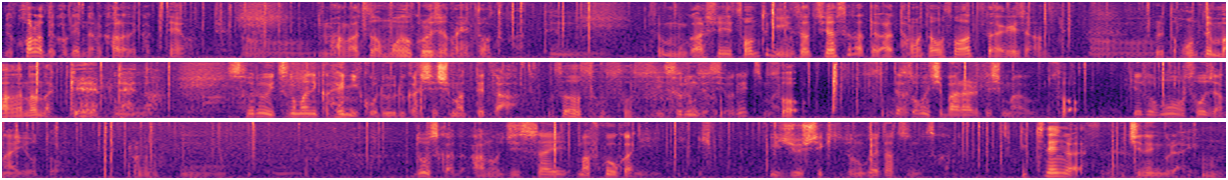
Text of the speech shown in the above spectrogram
でカラーで描けるならカラーで描きたいよって。漫画ってのはモノクロじゃないととかって。うん。昔その時印刷しやすかったからたまたまそうなってただけじゃんって。これって本当に漫画なんだっけ？みたいな、それをいつの間にか変にこうルール化してしまってた。そうそうそうそうりするんですよねつまり。そう。だからそこに縛られてしまう。そう。けどもそうじゃないよと、うん。うんどうですか？あの実際、まあ、福岡に移住してきてどのくらい経つんですかね？1年ぐらいですね。1年ぐらい、うん。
